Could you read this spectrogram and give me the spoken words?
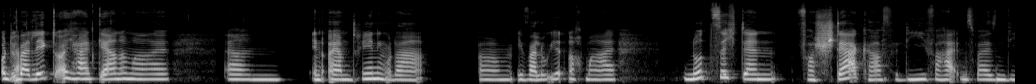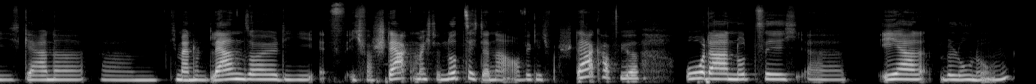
Und ja. überlegt euch halt gerne mal ähm, in eurem Training oder ähm, evaluiert nochmal, nutze ich denn Verstärker für die Verhaltensweisen, die ich gerne, ähm, die mein Hund lernen soll, die ich verstärken möchte, nutze ich denn da auch wirklich Verstärker für oder nutze ich äh, eher Belohnungen?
